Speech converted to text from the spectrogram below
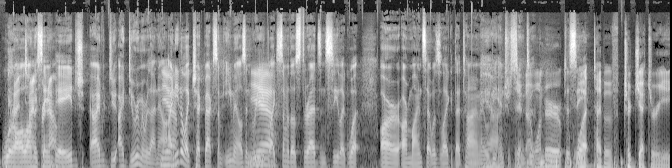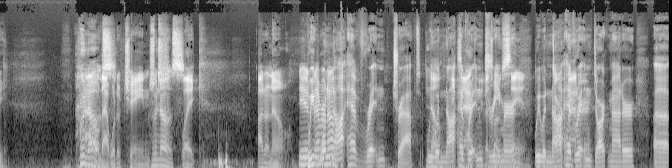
were all on the same album. page? I do. I do remember that now. Yeah. I need to like check back some emails and read Yeah. like some of those threads and see like what our our mindset was like at that time. It would be interesting Dude, to I wonder to see. what type of trajectory Who how knows? that would have changed. Who knows? Like, I don't know. You we would know. not have written Trapped. We No, would not have exactly. written That's what I'm Dreamer. saying. We would not Dark have Matter. written Dark Matter. Uh,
